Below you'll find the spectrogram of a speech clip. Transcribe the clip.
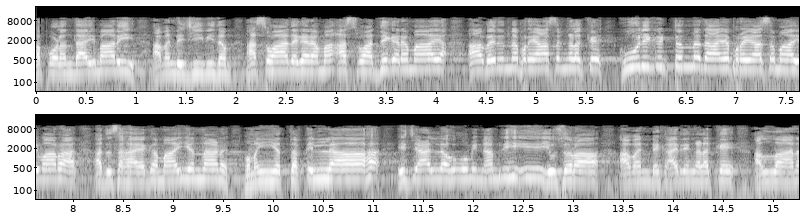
അപ്പോൾ എന്തായി മാറി? അവന്റെ ജീവിതം ആസ്വാദകരമായ ആസ്വാദ്യകരമായ ആ വരുന്ന പ്രയാസങ്ങളൊക്കെ കൂലി കിട്ടുന്നതായ പ്രയാസമായി മാറാൻ അത് സഹായകമായി എന്നാണ്. അവന്റെ കാര്യങ്ങളൊക്കെ അള്ളാന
